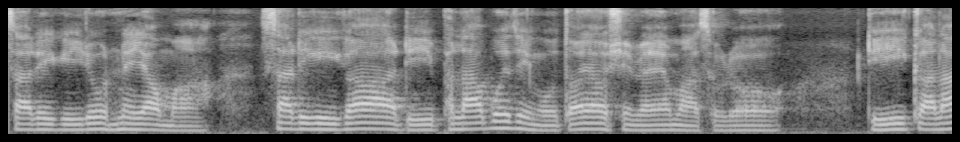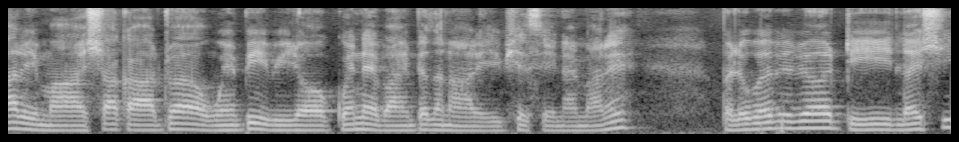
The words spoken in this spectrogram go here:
စာရီဂီတို့နှစ်ယောက်မှာစာရီဂီကဒီဖလားပွဲစဉ်ကိုတွားရောက်ရှင်ပြိုင်ရမှာဆိုတော့ဒီကာလတွေမှာရှာကာအတွက်ဝင်ပြီးပြီးတော့ကွင်းနယ်ပိုင်းပြဿနာတွေဖြစ်စေနိုင်ပါတယ် ဘယ်လိုပဲပြောပြောဒီလက်ရှိ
